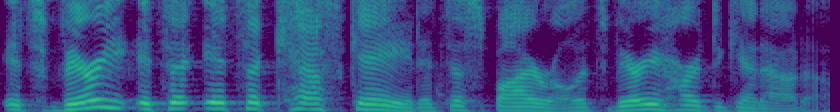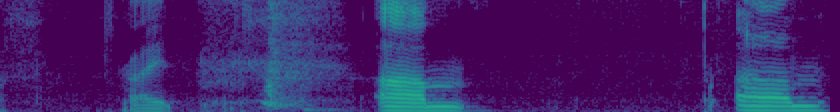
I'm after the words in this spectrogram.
It's very it's a it's a cascade, it's a spiral. It's very hard to get out of, right? Um, um,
